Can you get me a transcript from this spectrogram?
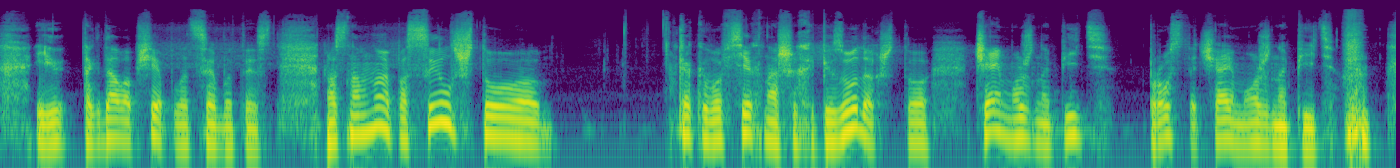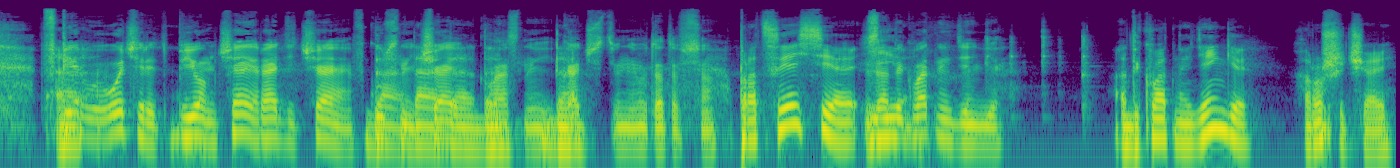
и тогда вообще плацебо-тест. Но основной посыл, что, как и во всех наших эпизодах, что чай можно пить просто чай можно пить. В первую очередь пьем чай ради чая. Вкусный Да, да, чай, да, классный, качественный, вот это все. Процессия За и адекватные деньги. адекватные деньги, хороший чай.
